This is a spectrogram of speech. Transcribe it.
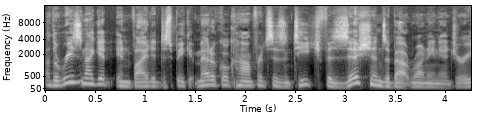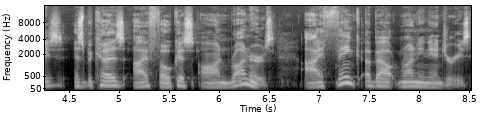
Now, the reason I get invited to speak at medical conferences and teach physicians about running injuries is because I focus on runners. I think about running injuries,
